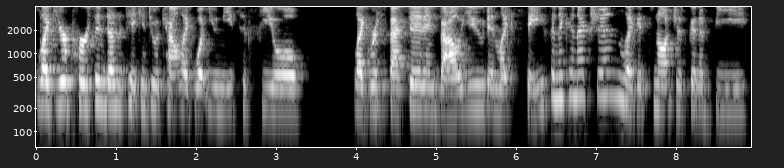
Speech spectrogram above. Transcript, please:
like your person doesn't take into account like what you need to feel like respected and valued and like safe in a connection. Like it's not just going to be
